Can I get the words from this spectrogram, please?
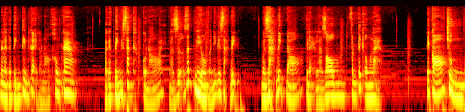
nên là cái tính tin cậy của nó không cao và cái tính xác thực của nó ấy là dựa rất nhiều vào những cái giả định. Mà giả định đó thì lại là do phân tích ông làm. Thế có trùng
